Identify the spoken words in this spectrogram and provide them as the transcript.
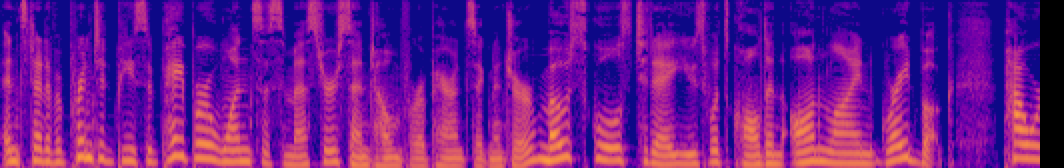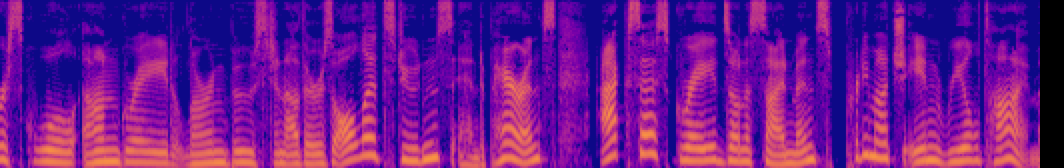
Instead of a printed piece of paper once a semester sent home for a parent's signature, most schools today use what's called an online gradebook. PowerSchool, OnGrade, LearnBoost, and others all let students and parents access grades on assignments pretty much in real time.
